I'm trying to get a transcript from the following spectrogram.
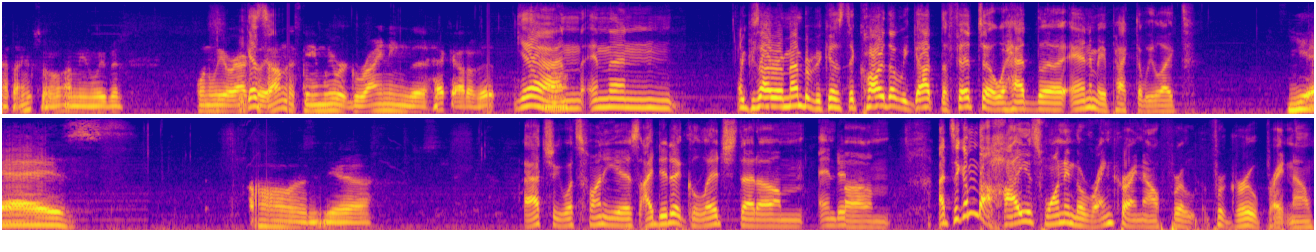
I think so. I mean, we've been when we were actually on this game, we were grinding the heck out of it. Yeah, Yeah. and and then because I remember because the car that we got, the Futo, had the anime pack that we liked. Yes. Oh yeah. Actually, what's funny is I did a glitch that um ended um I think I'm the highest one in the rank right now for for group right now.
